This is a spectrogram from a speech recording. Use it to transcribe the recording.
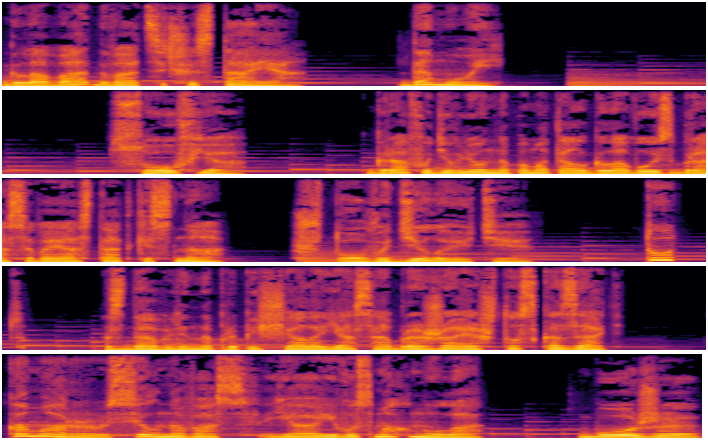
Глава двадцать шестая. Домой. «Софья?» Граф удивленно помотал головой, сбрасывая остатки сна. «Что вы делаете?» «Тут...» — сдавленно пропищала я, соображая, что сказать. «Комар сел на вас, я его смахнула». «Боже,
